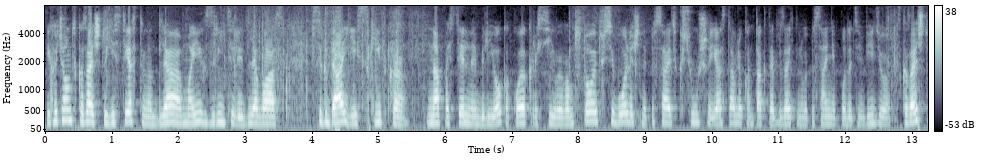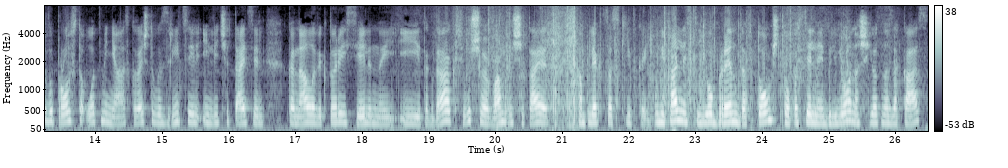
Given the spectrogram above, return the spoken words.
И хочу вам сказать, что, естественно, для моих зрителей, для вас всегда есть скидка на постельное белье, какое красивое. Вам стоит всего лишь написать Ксюше, я оставлю контакты обязательно в описании под этим видео, сказать, что вы просто от меня, сказать, что вы зритель или читатель канала Виктории Селиной, и тогда Ксюша вам рассчитает комплект со скидкой. Уникальность ее бренда в том, что постельное белье она шьет на заказ,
